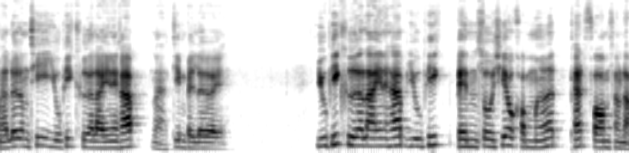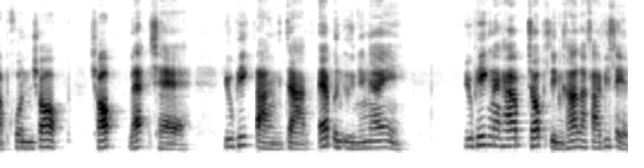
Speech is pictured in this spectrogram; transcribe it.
มาเริ่มที่ u p i c คืออะไรนะครับอะจิ้มไปเลย u p i c คืออะไรนะครับ u p i c เป็นโซเชียลคอมเมอร์สแพลตฟอร์มสำหรับคนชอบช็อปและแชร์ u p i c ต่างจากแอปอื่นๆยังไง u p i c นะครับช็อปสินค้าราคาพิเศษ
